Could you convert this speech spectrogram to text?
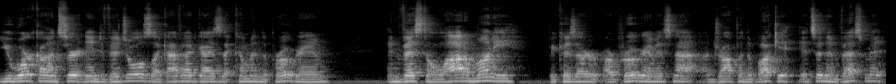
you work on certain individuals. Like I've had guys that come in the program, invest a lot of money because our, our program it's not a drop in the bucket, it's an investment.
